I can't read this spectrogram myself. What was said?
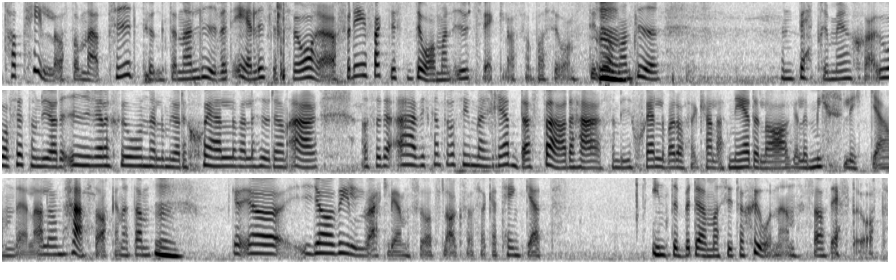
ta till oss de där tidpunkterna när livet är lite svårare. För det är faktiskt då man utvecklas som person. Det är då mm. man blir en bättre människa. Oavsett om du gör det i en relation eller om du gör det själv eller hur den är. Alltså det är vi ska inte vara så himla rädda för det här som vi själva då ska kalla ett nederlag eller misslyckande eller alla de här sakerna. Utan mm. jag, jag, jag, vill verkligen slå ett slag för att försöka tänka att inte bedöma situationen förrän efteråt.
